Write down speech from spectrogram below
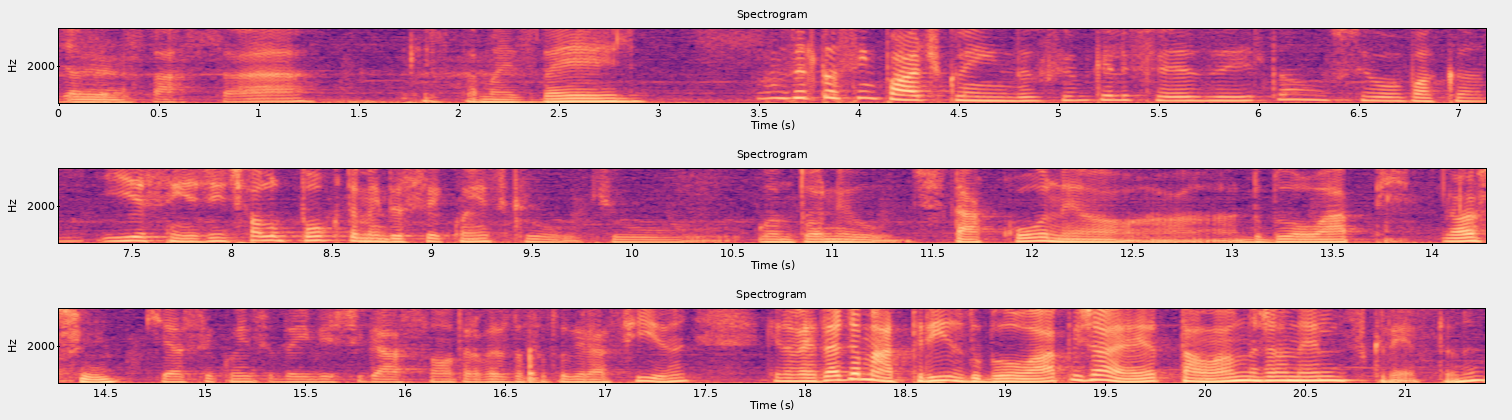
já É. pra disfarçar, que ele tá mais velho. Mas ele tá simpático ainda. O filme que ele fez aí tá um senhor bacana. E assim, a gente falou um pouco também da sequência que o, que o, o Antônio destacou, né? A, a do blow up, Ah, sim. que é a sequência da investigação através da fotografia, né? Que na verdade a matriz do blow up já é, tá lá na janela discreta, né?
